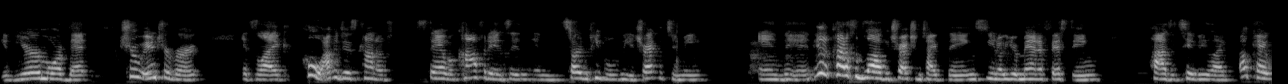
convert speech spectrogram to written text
if you're more of that true introvert, it's like cool. I can just kind of stand with confidence and, and certain people will be attracted to me. And then you know, kind of some law of attraction type things. You know, you're manifesting positivity, like, okay,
